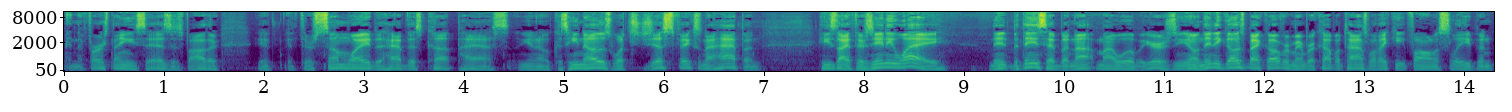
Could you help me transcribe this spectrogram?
and the first thing he says is, "Father, if if there's some way to have this cup pass, you know, because he knows what's just fixing to happen, he's like, there's any way." Then, but then he said, "But not my will, but yours." You know, and then he goes back over. Remember a couple of times while they keep falling asleep, and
